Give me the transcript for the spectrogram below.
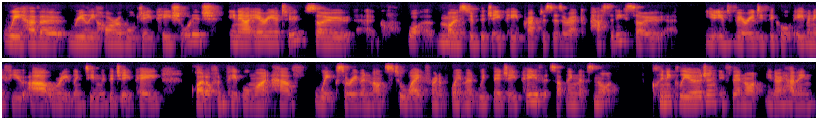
we have a really horrible GP shortage in our area too. So what, most of the GP practices are at capacity. So it's very difficult, even if you are already linked in with a GP. Quite often, people might have weeks or even months to wait for an appointment with their GP if it's something that's not clinically urgent. If they're not, you know, having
